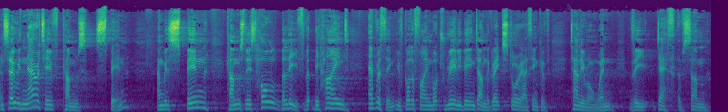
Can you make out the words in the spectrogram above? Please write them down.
And so with narrative comes spin, and with spin comes this whole belief that behind everything, you've got to find what's really being done. The great story, I think, of Talleyrand when the death of some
